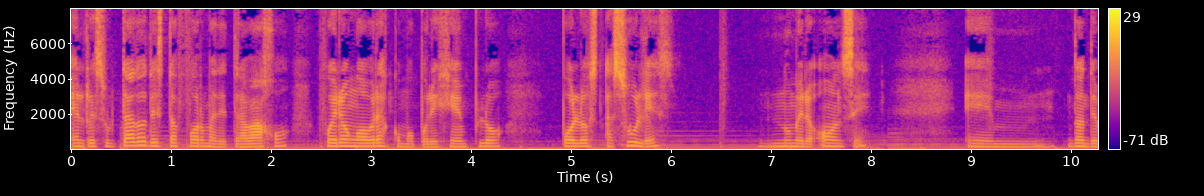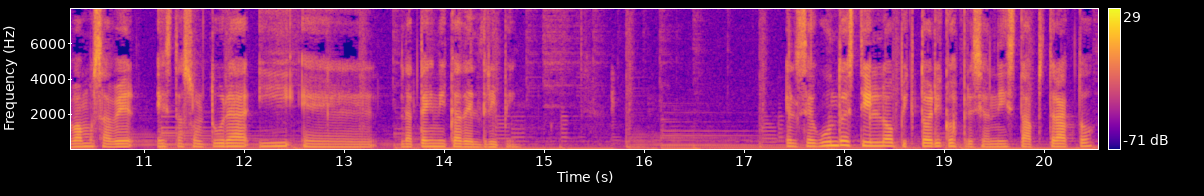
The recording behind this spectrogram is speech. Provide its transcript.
El resultado de esta forma de trabajo fueron obras como por ejemplo Polos Azules, número 11, em, donde vamos a ver esta soltura y eh, la técnica del dripping. El segundo estilo pictórico expresionista abstracto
